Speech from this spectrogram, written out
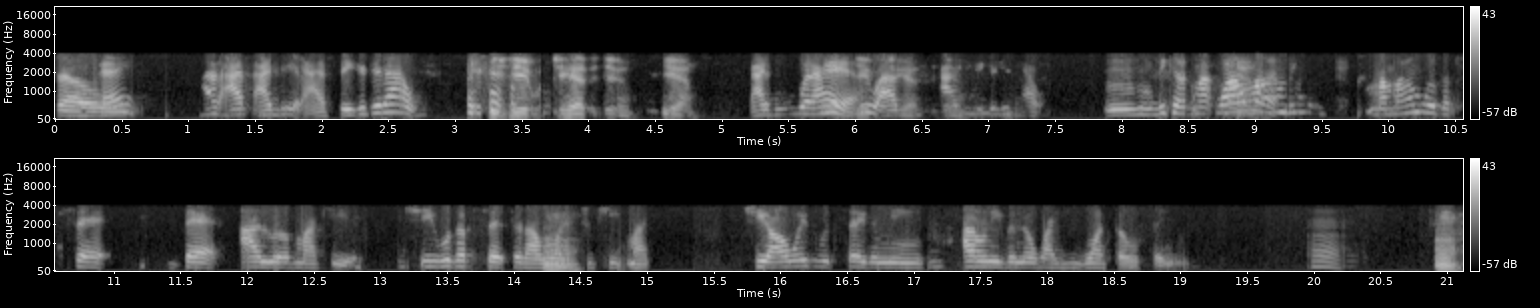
So Okay. I, I I did. I figured it out. you did what you had to do. Yeah. I did what I had Yeah. to do. I Yeah. I figured it out. hmm Because my my mom my mom was upset that I love my kids. She was upset that I wanted to keep my. She always would say to me, "I don't even know why you want those things." Mm. Mm.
